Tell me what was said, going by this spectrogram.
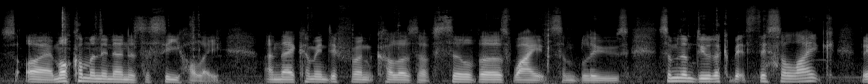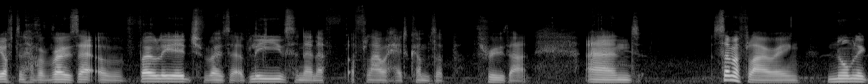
so, uh, more commonly known as the sea holly, and they come in different colours of silvers, whites, and blues. Some of them do look a bit thistle-like. They often have a rosette of foliage, rosette of leaves, and then a, a flower head comes up through that. And summer flowering normally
